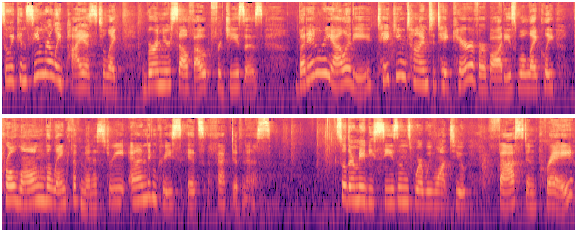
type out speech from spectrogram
So it can seem really pious to like burn yourself out for Jesus. But in reality, taking time to take care of our bodies will likely prolong the length of ministry and increase its effectiveness. So there may be seasons where we want to fast and pray.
